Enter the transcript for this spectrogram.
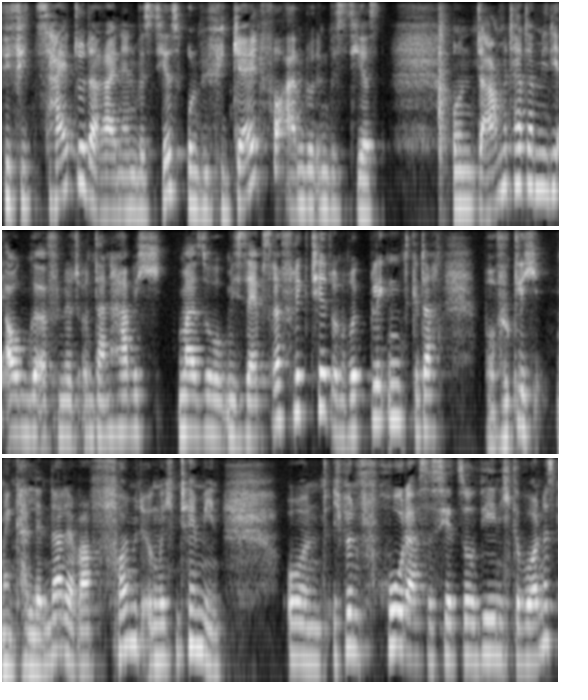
wie viel Zeit du da rein investierst und wie viel Geld vor allem du investierst. Und damit hat er mir die Augen geöffnet. Und dann habe ich mal so mich selbst reflektiert und rückblickend gedacht, boah, wirklich, mein Kalender, der war voll mit irgendwelchen Terminen. Und ich bin froh, dass es jetzt so wenig geworden ist.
